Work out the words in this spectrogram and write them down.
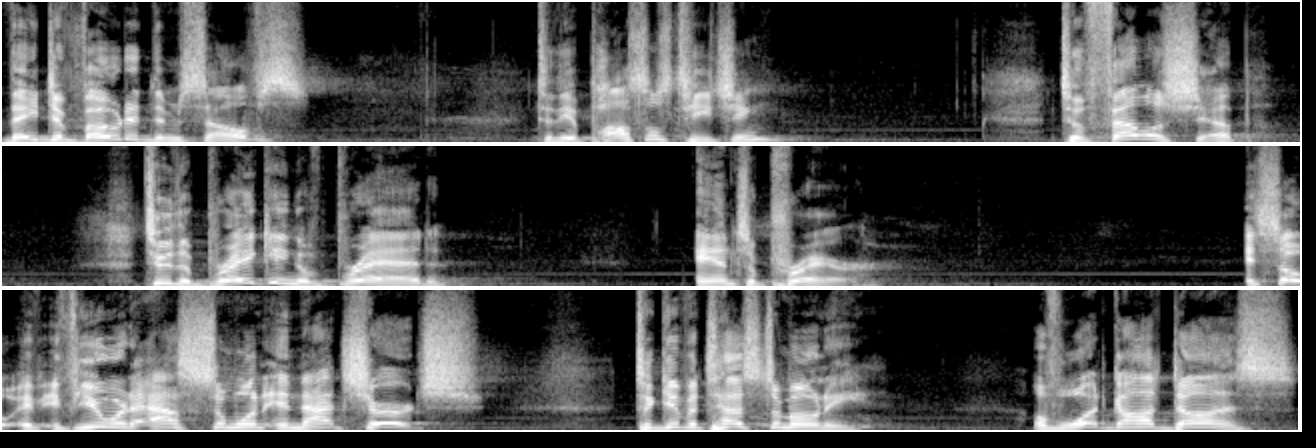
They devoted themselves to the apostles' teaching, to fellowship, to the breaking of bread, and to prayer. And so, if, if you were to ask someone in that church to give a testimony of what God does,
